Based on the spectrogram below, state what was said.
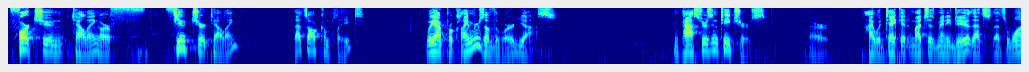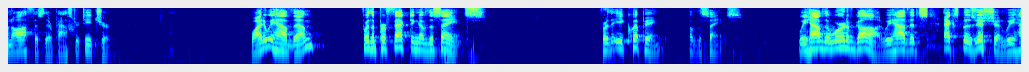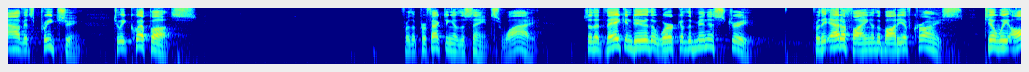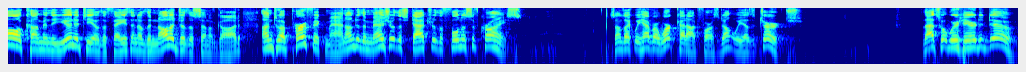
fortune telling or f- future telling. That's all complete. We have proclaimers of the Word, yes. And pastors and teachers, or I would take it much as many do. That's, that's one office, their pastor teacher. Why do we have them? For the perfecting of the saints, for the equipping of the saints. We have the Word of God, we have its exposition, we have its preaching to equip us for the perfecting of the saints. Why? So that they can do the work of the ministry for the edifying of the body of Christ, till we all come in the unity of the faith and of the knowledge of the Son of God, unto a perfect man, unto the measure of the stature of the fullness of Christ. Sounds like we have our work cut out for us, don't we, as a church? That's what we're here to do.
